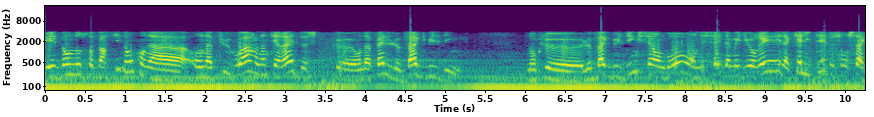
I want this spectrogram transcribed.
Et dans notre partie, donc on a on a pu voir l'intérêt de ce qu'on appelle le back building. Donc le, le back building, c'est en gros, on essaye d'améliorer la qualité de son sac.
